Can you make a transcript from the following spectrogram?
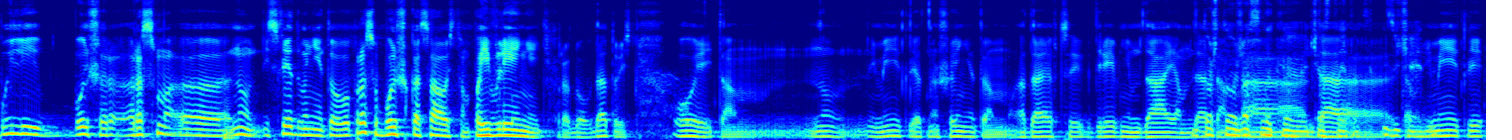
были больше ра- рассма- э, ну, исследование этого вопроса больше касалось там появления этих родов, да, то есть, ой, там, ну, имеет ли отношение там адаевцы к древним даям, да, То, там, что Жаслык, э, а, часто да, этот изучает, там, да. имеет ли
